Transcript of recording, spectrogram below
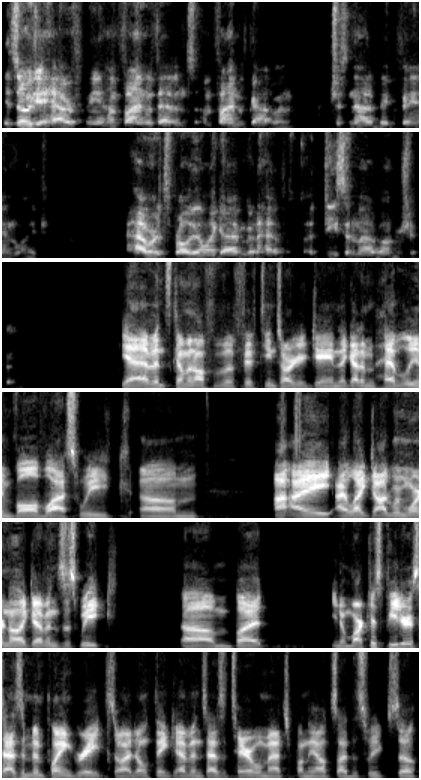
it's OJ Howard for me. I'm fine with Evans. I'm fine with Godwin. Just not a big fan. Like Howard's probably the only guy I'm going to have a decent amount of ownership in. Yeah, Evans coming off of a 15 target game. They got him heavily involved last week. Um, I, I, I like Godwin more than I like Evans this week, um, but you know Marcus Peters hasn't been playing great, so I don't think Evans has a terrible matchup on the outside this week. So,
